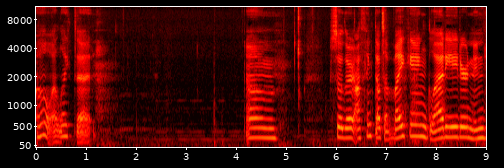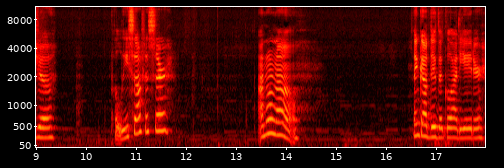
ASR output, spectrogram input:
Oh, I like that. Um so there, I think that's a Viking, gladiator, ninja, police officer. I don't know. I think I'll do the gladiator.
